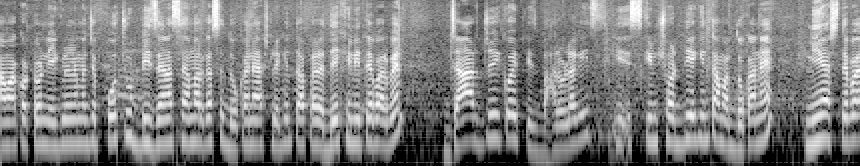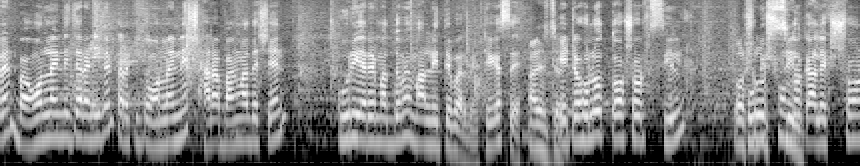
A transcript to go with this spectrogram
মামা কটন এগুলোর মধ্যে প্রচুর ডিজাইন আছে আমার কাছে। দোকানে আসলে কিন্তু আপনারা দেখে নিতে পারবেন। যার যেই কয় পিস ভালো লাগে স্ক্রিনশট দিয়ে কিন্তু আমার দোকানে নিয়ে আসতে পারেন বা অনলাইনে যারা নেবেন তারা কিন্তু অনলাইনে সারা বাংলাদেশের কুরিয়ারের মাধ্যমে মাল নিতে পারবেন। ঠিক আছে? আচ্ছা। এটা হলো তসর সিল্ক খুবই সুন্দর কালেকশন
